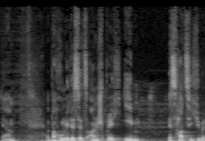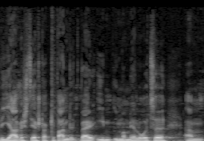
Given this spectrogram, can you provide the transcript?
Ja. Warum ich das jetzt ansprich, eben, es hat sich über die Jahre sehr stark gewandelt, weil eben immer mehr Leute ähm,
